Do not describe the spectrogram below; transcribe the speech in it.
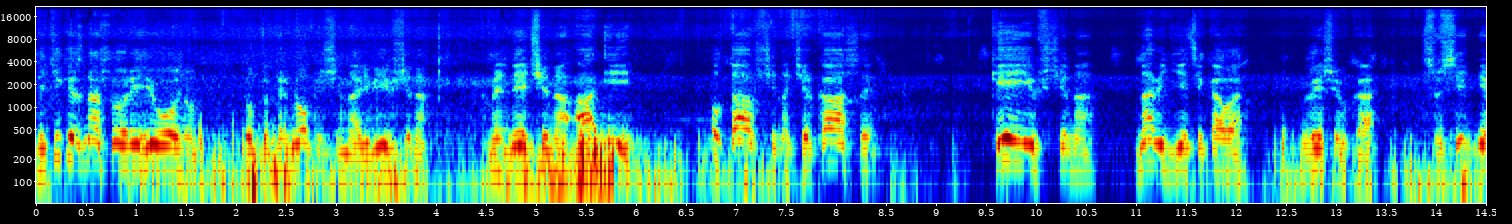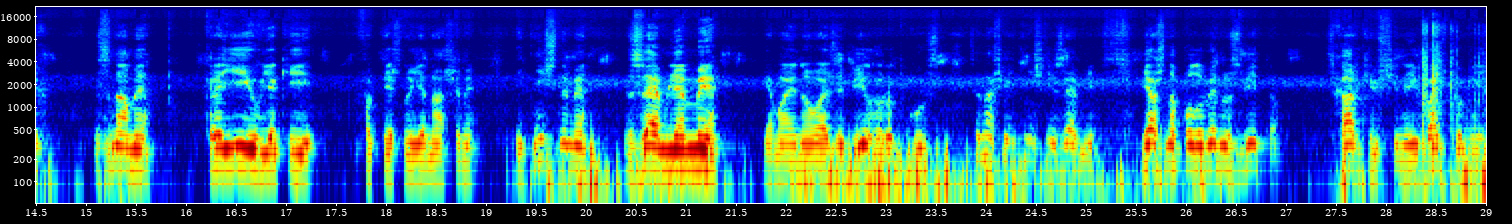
не тільки з нашого регіону, тобто Тернопільщина, Львівщина, Хмельниччина, а і Полтавщина, Черкаси, Київщина. Навіть є цікава вишивка сусідніх з нами країв, які фактично є нашими етнічними землями. Я маю на увазі Білгород, Курськ. Це наші етнічні землі. Я ж наполовину звітав з Харківщини, і батько мій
